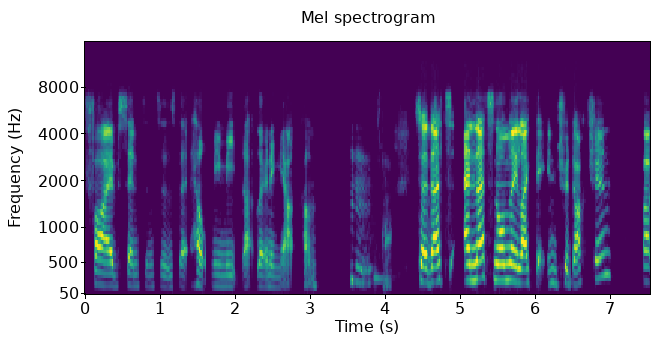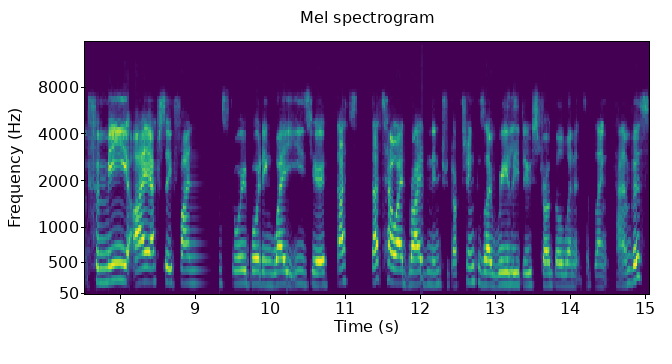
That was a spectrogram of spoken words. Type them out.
five sentences that help me meet that learning outcome. Hmm. So that's and that's normally like the introduction. But for me, I actually find storyboarding way easier. That's that's how I'd write an introduction because I really do struggle when it's a blank canvas.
